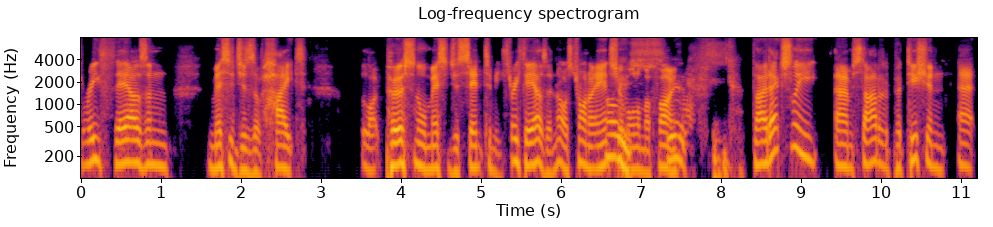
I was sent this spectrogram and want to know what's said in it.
three thousand messages of hate, like personal messages sent to me. Three thousand. I was trying to answer them all on my phone shit. they'd actually um, started a petition at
